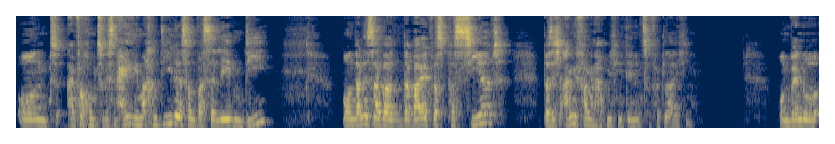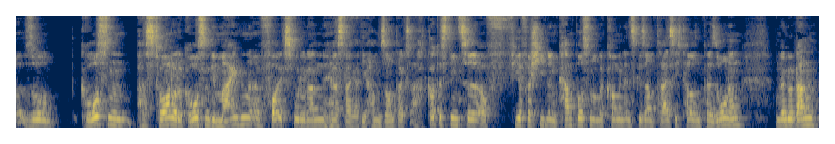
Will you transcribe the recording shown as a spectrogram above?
Und einfach um zu wissen, hey, wie machen die das und was erleben die? Und dann ist aber dabei etwas passiert, dass ich angefangen habe, mich mit denen zu vergleichen. Und wenn du so großen Pastoren oder großen Gemeinden äh, folgst, wo du dann hörst, ah ja, die haben sonntags acht Gottesdienste auf vier verschiedenen Campussen und da kommen insgesamt 30.000 Personen. Und wenn du dann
